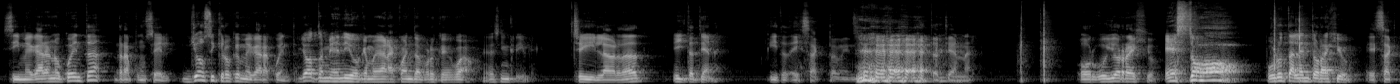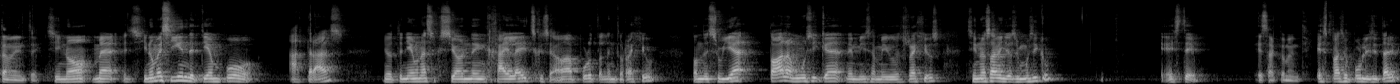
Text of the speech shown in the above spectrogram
Si Megara no cuenta, Rapunzel. Yo sí creo que Megara cuenta. Yo también digo que me dará cuenta porque, wow, es increíble. Sí, la verdad. Y Tatiana. Y exactamente. Y Tatiana. Orgullo regio. ¡Esto! Puro talento regio. Exactamente. Si no, me, si no me siguen de tiempo atrás, yo tenía una sección en highlights que se llamaba Puro Talento Regio, donde subía toda la música de mis amigos regios. Si no saben, yo soy músico. Este, Exactamente. espacio publicitario.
